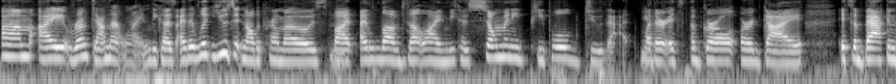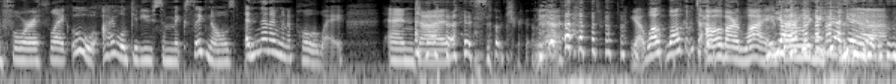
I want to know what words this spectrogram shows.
Um, I wrote down that line because I li- used it in all the promos, but I loved that line because so many people do that. Whether it's a girl or a guy, it's a back and forth. Like, ooh, I will give you some mixed signals, and then I'm going to pull away. And uh, it's so true. yeah, yeah. well, welcome to all of our lives. Yeah, yeah, yeah, Yeah.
